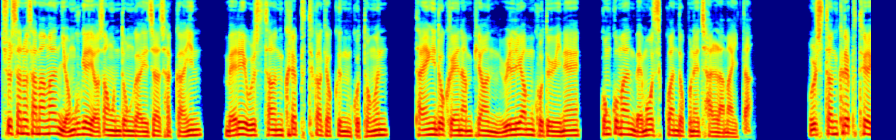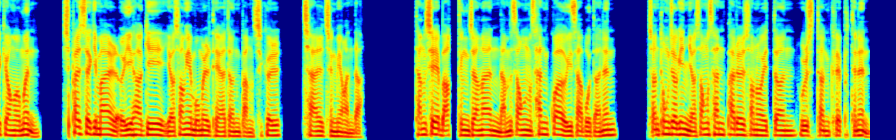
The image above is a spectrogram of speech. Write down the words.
출산 후 사망한 영국의 여성 운동가이자 작가인 메리 울스턴 크래프트가 겪은 고통은 다행히도 그의 남편 윌리엄 고드윈의 꼼꼼한 메모 습관 덕분에 잘 남아있다. 울스턴 크래프트의 경험은 18세기 말 의학이 여성의 몸을 대하던 방식을 잘 증명한다. 당시에 막 등장한 남성 산과 의사보다는 전통적인 여성 산파를 선호했던 울스턴 크래프트는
